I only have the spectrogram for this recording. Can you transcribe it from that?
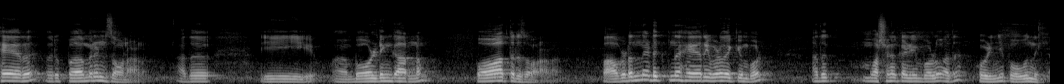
ഹെയർ ഒരു പെർമനന്റ് സോണാണ് അത് ഈ ബോൾഡിങ് കാരണം പോകാത്തൊരു സോണാണ് അപ്പോൾ അവിടെ നിന്ന് എടുക്കുന്ന ഹെയർ ഇവിടെ വയ്ക്കുമ്പോൾ അത് വർഷങ്ങൾ കഴിയുമ്പോഴും അത് കൊഴിഞ്ഞു പോകുന്നില്ല.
